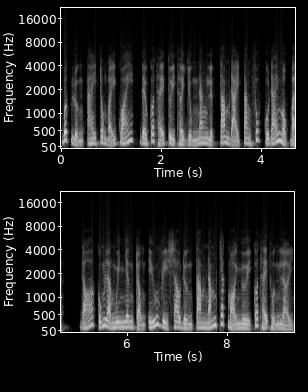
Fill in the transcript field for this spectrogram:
bất luận ai trong bảy quái đều có thể tùy thời dùng năng lực tam đại tăng phúc của đái mộc bạch, đó cũng là nguyên nhân trọng yếu vì sao đường tam nắm chắc mọi người có thể thuận lợi.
